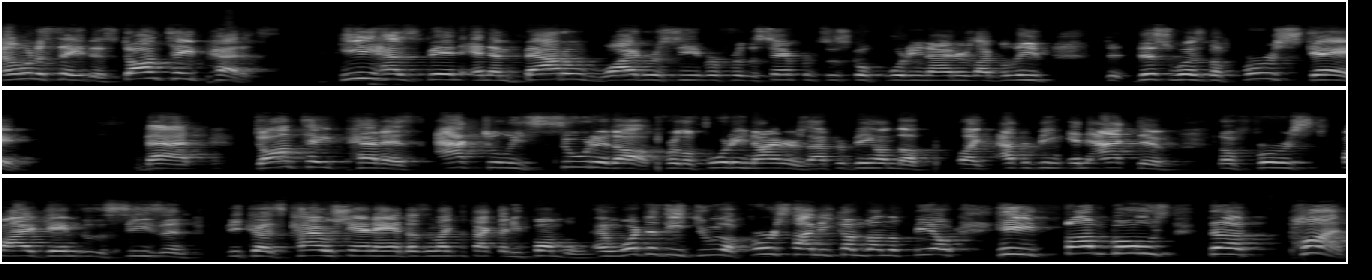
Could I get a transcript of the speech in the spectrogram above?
I want to say this Dante Pettis. He has been an embattled wide receiver for the San Francisco 49ers. I believe th- this was the first game that Dante Pettis actually suited up for the 49ers after being on the like after being inactive the first 5 games of the season because Kyle Shanahan doesn't like the fact that he fumbled. And what does he do the first time he comes on the field? He fumbles the punt.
